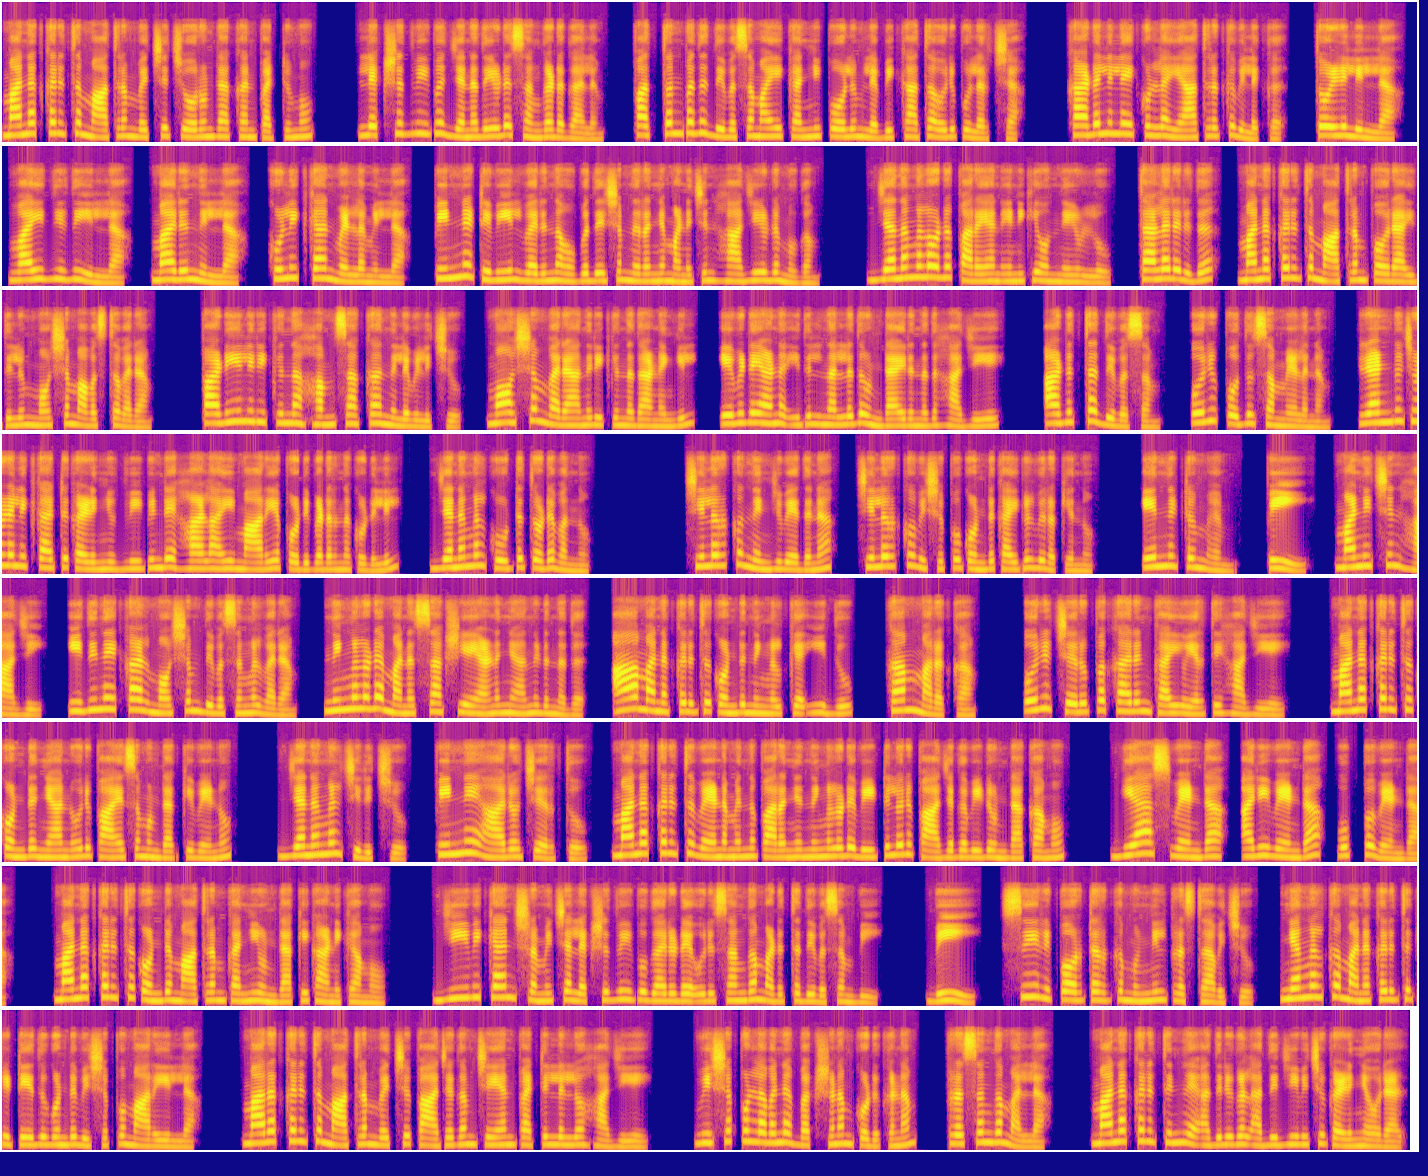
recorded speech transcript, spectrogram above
മനക്കരുത്ത് മാത്രം വെച്ച് ചോറുണ്ടാക്കാൻ പറ്റുമോ? ലക്ഷദ്വീപ് ജനതയുടെ സങ്കടകാലം. പത്തൊൻപത് ദിവസമായി കഞ്ഞി പോലും ലഭിക്കാത്ത ഒരു പുലർച്ച. കടലിലേക്കുള്ള യാത്രയ്ക്ക് വിലക്ക്. തൊഴിലില്ല. വൈദ്യുതിയില്ല. മരുന്നില്ല. കുളിക്കാൻ വെള്ളമില്ല. പിന്നെ ടിവിയിൽ വരുന്ന ഉപദേശം നിറഞ്ഞ മണിച്ചൻ ഹാജിയുടെ മുഖം. ജനങ്ങളോട് പറയാൻ എനിക്ക് ഒന്നേയുള്ളൂ. തളരരുത്. മനക്കരുത്ത് മാത്രം പോരാ. ഇതിലും മോശം അവസ്ഥ വരാം. പടിയിലിരിക്കുന്ന ഹംസാക്ക നിലവിളിച്ചു. മോശം വരാനിരിക്കുന്നതാണെങ്കിൽ എവിടെയാണ് ഇതിൽ നല്ലത് ഉണ്ടായിരുന്നത് ഹാജിയെ? അടുത്ത ദിവസം ഒരു പൊതുസമ്മേളനം. രണ്ടു ചുഴലിക്കാറ്റ് കഴിഞ്ഞു ദ്വീപിന്റെ ഹാളായി മാറിയ പൊടിപടർന്ന കുടിലിൽ ജനങ്ങൾ കൂട്ടത്തോടെ വന്നു. ചിലർക്കു നെഞ്ചുവേദന ചിലർക്കു വിശപ്പ് കൊണ്ട് കൈകൾ വിറയ്ക്കുന്നു. എന്നിട്ടും എം. പി. മണിച്ചൻ ഹാജി ഇതിനേക്കാൾ മോശം ദിവസങ്ങൾ വരാം. നിങ്ങളുടെ മനസ്സാക്ഷിയെയാണ് ഞാനിടുന്നത്. ആ മനക്കരുത്ത് കൊണ്ട് നിങ്ങൾക്ക് ഈ കം മറക്കാം. ഒരു ചെറുപ്പക്കാരൻ കൈ ഉയർത്തി ഹാജിയെ മനക്കരുത്ത് കൊണ്ട് ഞാൻ ഒരു പായസമുണ്ടാക്കി വേണു? ജനങ്ങൾ ചിരിച്ചു. പിന്നെ ആരോ ചേർത്തു. മനക്കരുത്ത് വേണമെന്ന് പറഞ്ഞ് നിങ്ങളുടെ വീട്ടിലൊരു പാചക വീട് ഉണ്ടാക്കാമോ? ഗ്യാസ് വേണ്ട അരി വേണ്ട ഉപ്പ് വേണ്ട. മനക്കരുത്ത് കൊണ്ട് മാത്രം കഞ്ഞി ഉണ്ടാക്കി കാണിക്കാമോ? ജീവിക്കാൻ ശ്രമിച്ച ലക്ഷദ്വീപുകാരുടെ ഒരു സംഘം അടുത്ത ദിവസം ബി. ബി. സി റിപ്പോർട്ടർക്ക് മുന്നിൽ പ്രസ്താവിച്ചു. ഞങ്ങൾക്ക് മനക്കരുത്ത് കിട്ടിയതുകൊണ്ട് വിശപ്പ് മാറിയില്ല. മറക്കരുത്ത് മാത്രം വെച്ച് പാചകം ചെയ്യാൻ പറ്റില്ലല്ലോ ഹാജിയെ. വിശപ്പുള്ളവന് ഭക്ഷണം കൊടുക്കണം പ്രസംഗമല്ല. മനക്കരുത്തിന്റെ അതിരുകൾ അതിജീവിച്ചു കഴിഞ്ഞ ഒരാൾ.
